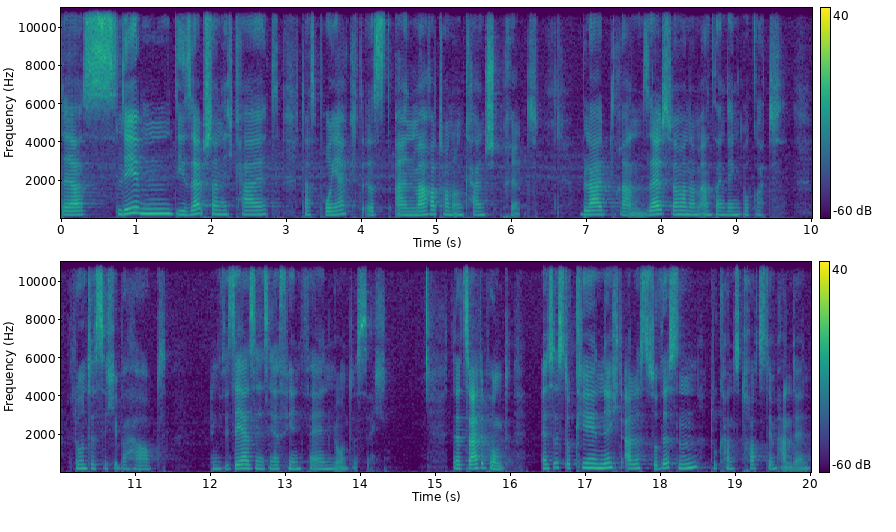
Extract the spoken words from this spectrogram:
das Leben, die Selbstständigkeit, das Projekt ist ein Marathon und kein Sprint. Bleib dran, selbst wenn man am Anfang denkt, oh Gott, lohnt es sich überhaupt? In sehr, sehr, sehr vielen Fällen lohnt es sich. Der zweite Punkt, es ist okay, nicht alles zu wissen, du kannst trotzdem handeln.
